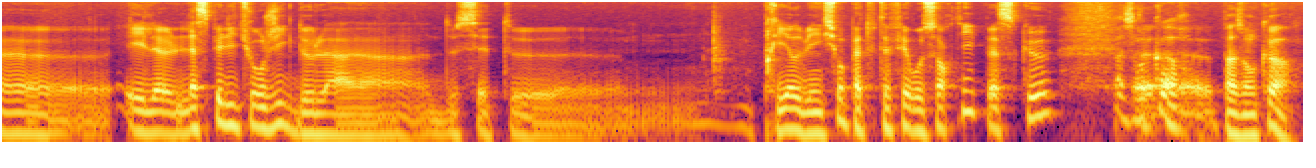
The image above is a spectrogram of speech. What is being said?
euh, et l'aspect liturgique de, la, de cette euh, prière de bénédiction pas tout à fait ressorti parce que. Pas encore. euh, pas encore.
